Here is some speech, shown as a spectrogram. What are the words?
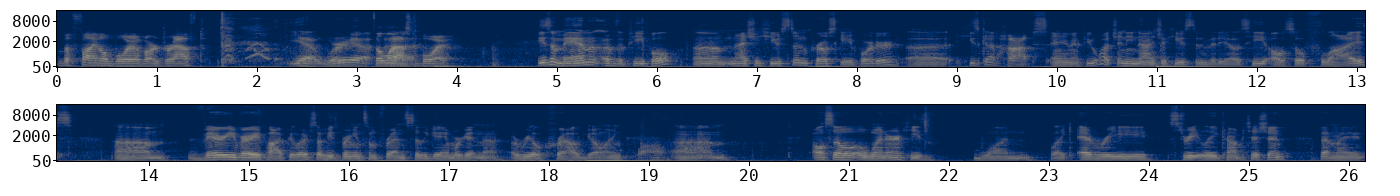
the final boy of our draft, yeah, we're uh, the last uh, boy. He's a man of the people. Um, Nyjah Huston, pro skateboarder. Uh, he's got hops, and if you watch any Nyjah Huston videos, he also flies. Um, very, very popular. So he's bringing some friends to the game. We're getting a, a real crowd going. Wow. Um, also a winner. He's won like every street league competition. That might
